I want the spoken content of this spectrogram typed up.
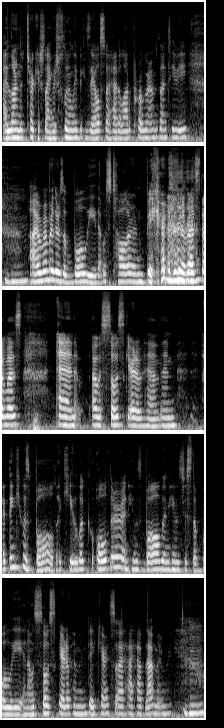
I learned the Turkish language fluently because they also had a lot of programs on TV. I remember there was a bully that was taller and bigger than the rest of us, and I was so scared of him. And I think he was bald. Like he looked older, and he was bald, and he was just a bully. And I was so scared of him in daycare. So I, I have that memory. Mm-hmm.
